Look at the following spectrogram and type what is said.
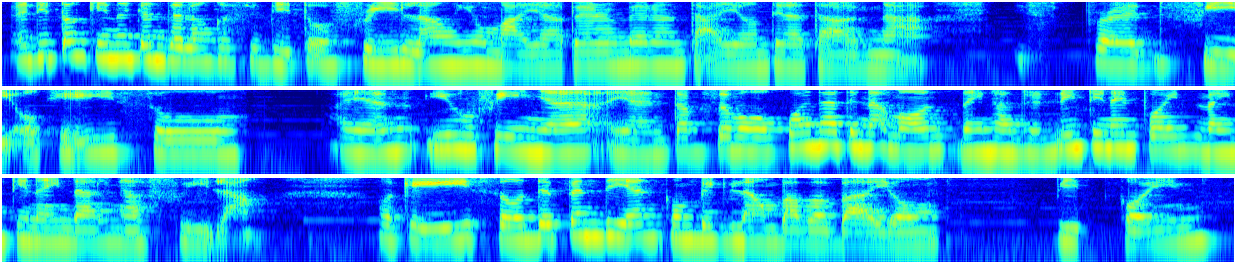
And dito ang kinaganda lang kasi dito, free lang yung Maya. Pero meron tayong tinatawag na spread fee. Okay? So, ayan, yung fee niya, ayan. Tapos, makukuha natin na amount, 999.99 dahil nga free lang. Okay? So, depende yan kung biglang bababa yung Bitcoin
